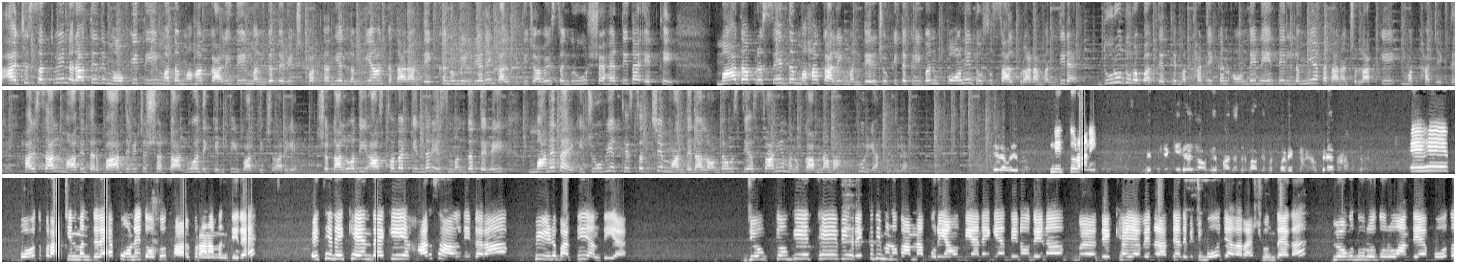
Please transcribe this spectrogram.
ਤਾਂ ਅੱਜ ਸਤਵੇਂ ਨਰਾਤੇ ਦੇ ਮੌਕੇ ਤੇ ਮਾਤਾ ਮਹਾਕਾਲੀ ਦੇ ਮੰਦਿਰ ਦੇ ਵਿੱਚ ਭਗਤਾਂ ਦੀਆਂ ਲੰਬੀਆਂ ਕਤਾਰਾਂ ਦੇਖਣ ਨੂੰ ਮਿਲ ਰਹੀਆਂ ਨੇ। ਗੱਲ ਕੀਤੀ ਜਾਵੇ ਸੰਗਰੂਰ ਸ਼ਹਿਰ ਦੀ ਤਾਂ ਇੱਥੇ ਮਾਂ ਦਾ ਪ੍ਰਸਿੱਧ ਮਹਾਕਾਲੀ ਮੰਦਿਰ, ਜੋ ਕਿ ਤਕਰੀਬਨ ਪੌਣੇ 200 ਸਾਲ ਪੁਰਾਣਾ ਮੰਦਿਰ ਹੈ। ਦੂਰੋਂ ਦੂਰੋਂ ਭਗਤ ਇੱਥੇ ਮੱਥਾ ਟੇਕਣ ਆਉਂਦੇ ਨੇ ਤੇ ਲੰਮੀਆਂ ਕਤਾਰਾਂ ਚ ਲੱਗ ਕੇ ਮੱਥਾ ਟੇਕਦੇ ਨੇ। ਹਰ ਸਾਲ ਮਾਂ ਦੇ ਦਰਬਾਰ ਦੇ ਵਿੱਚ ਸ਼ਰਧਾਲੂਆਂ ਦੀ ਗਿਣਤੀ ਵਧਦੀ ਜਾ ਰਹੀ ਹੈ। ਸ਼ਰਧਾਲੂਆਂ ਦੀ ਆਸਥਾ ਦਾ ਕੇਂਦਰ ਇਸ ਮੰਦਿਰ ਦੇ ਲਈ ਮਾਨਤਾ ਹੈ ਕਿ ਜੋ ਵੀ ਇੱਥੇ ਸੱਚੇ ਮਨ ਦੇ ਨਾਲ ਆਉਂਦਾ, ਉਸ ਦੀਆਂ ਸਾਰੀਆਂ ਮਨੋਕਾਮਨਾਵਾਂ ਪੂਰੀਆਂ ਹੁੰਦੀਆਂ ਨੇ। ਵਜੇ ਨੀਤੂ ਰਾਣੀ। ਮਿੱਤੂ ਜੀ ਕਿਹੜਾ ਜਾਓਗੇ ਮਾਤਾ ਦਰਬਾਰ ਦੇ ਮੱਥਾ ਟੇਕਣ ਆਓ ਕਿਹੜਾ ਪੁਰਾਣਾ ਮੰਦਿਰ ਹੈ? ਇਹ ਬਹੁਤ ਪ੍ਰਾਚੀਨ ਮੰਦਿਰ ਹੈ ਪੌਣੇ 200 ਸਾਲ ਪੁਰਾਣਾ ਮੰਦਿਰ ਹੈ। ਇੱਥੇ ਦੇਖਿਆ ਜਾਂਦਾ ਕਿ ਹਰ ਸਾਲ ਦੀ ਤਰ੍ਹਾਂ ਭੀੜ ਵੱਧਦੀ ਜਾਂਦੀ ਹੈ। ਜਿਉਂ ਕਿਉਂਕਿ ਇੱਥੇ ਵੀ ਹਰ ਇੱਕ ਦੀ ਮਨੋਕਾਮਨਾ ਪੂਰੀਆਂ ਹੁੰਦੀਆਂ ਨੇਗੀਆਂ। ਦਿਨੋ ਦਿਨ ਦੇਖਿਆ ਜਾਵੇ ਨਰਾਤਿਆਂ ਦੇ ਵਿੱਚ ਬਹੁਤ ਜ਼ਿਆਦਾ ਰਸ਼ ਹੁੰਦਾ ਹੈਗਾ। ਲੋਕ ਦੂਰੋਂ ਦੂਰੋਂ ਆਉਂਦੇ ਆ ਬਹੁਤ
